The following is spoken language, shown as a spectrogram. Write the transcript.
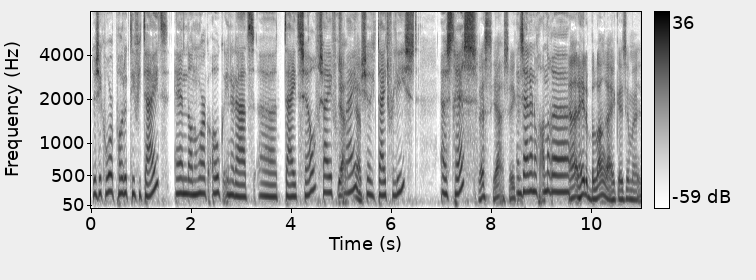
dus ik hoor productiviteit. En dan hoor ik ook inderdaad uh, tijd zelf, zei je volgens mij. Dus je tijd verliest. Uh, stress. Stress, ja, zeker. En zijn er nog andere... Ja, een hele belangrijke, zeg maar,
